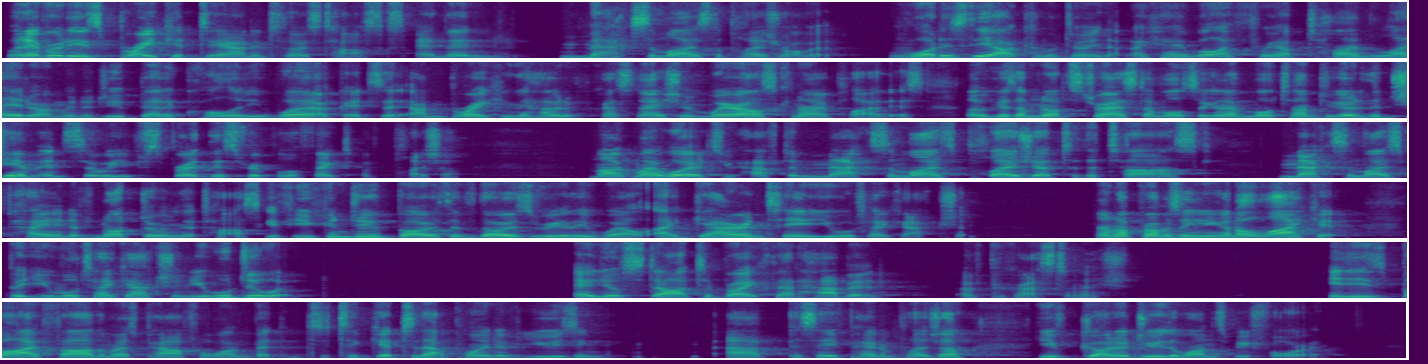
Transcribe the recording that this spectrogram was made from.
Whatever it is, break it down into those tasks and then maximize the pleasure of it what is the outcome of doing that? Okay, well, I free up time later. I'm going to do better quality work. It's a, I'm breaking the habit of procrastination. Where else can I apply this? Well, because I'm not stressed, I'm also going to have more time to go to the gym. And so we spread this ripple effect of pleasure. Mark my words, you have to maximize pleasure to the task, maximize pain of not doing the task. If you can do both of those really well, I guarantee you will take action. I'm not promising you're going to like it, but you will take action. You will do it. And you'll start to break that habit of procrastination it is by far the most powerful one. But to, get to that point of using uh, perceived pain and pleasure, you've got to do the ones before it.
